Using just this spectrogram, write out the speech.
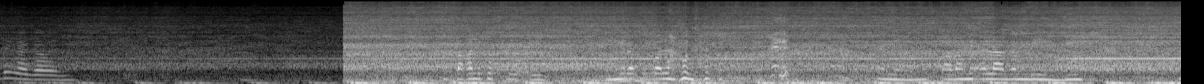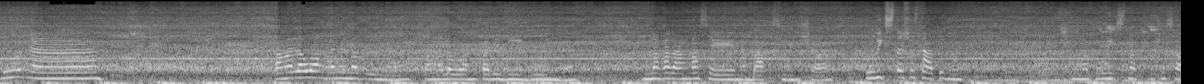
natin gagawin. Napakalikot po eh. Ang hirap po pala mag Ayan, parang may alagang baby. Luna! Pangalawang ano na po na, pangalawang paliligo niya. Yung nakaraan kasi, na-vaccine siya. Two weeks na siya sa atin eh. Mga two weeks na po siya sa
